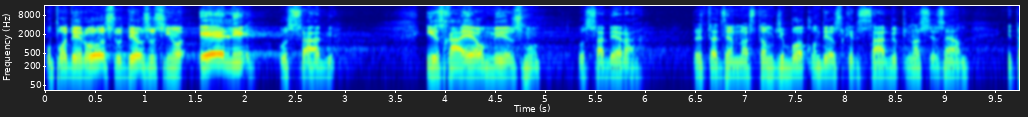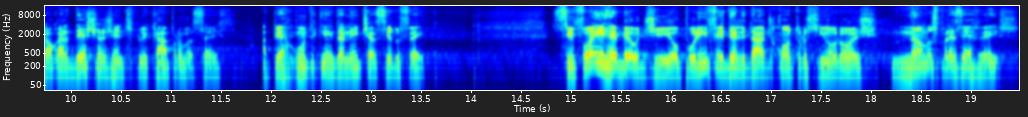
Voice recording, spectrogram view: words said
o poderoso, o Deus, o Senhor, Ele o sabe, Israel mesmo o saberá. Então ele está dizendo, nós estamos de boa com Deus, porque Ele sabe o que nós fizemos. Então agora deixa a gente explicar para vocês a pergunta que ainda nem tinha sido feita. Se foi em rebeldia ou por infidelidade contra o Senhor hoje, não nos preserveis.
